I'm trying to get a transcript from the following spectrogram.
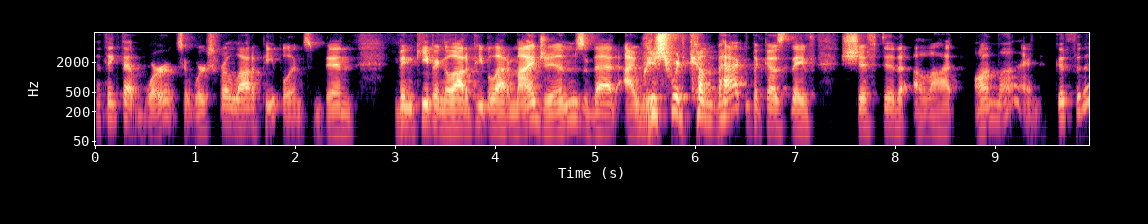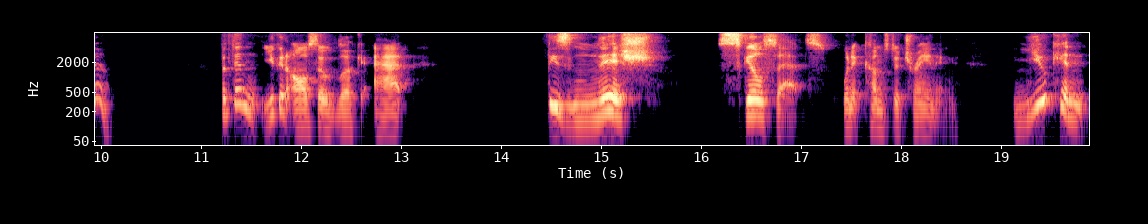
I think that works. It works for a lot of people. And it's been been keeping a lot of people out of my gyms that I wish would come back because they've shifted a lot online. Good for them. But then you can also look at these niche skill sets when it comes to training. You can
